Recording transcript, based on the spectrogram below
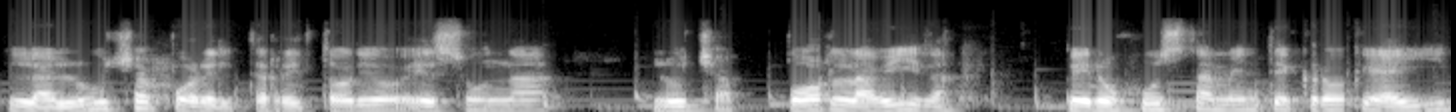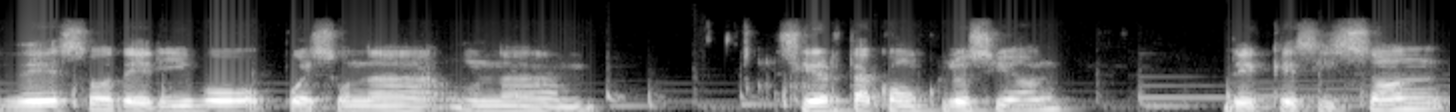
la lucha por el territorio es una lucha por la vida, pero justamente creo que ahí de eso derivo pues una, una cierta conclusión de que si son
